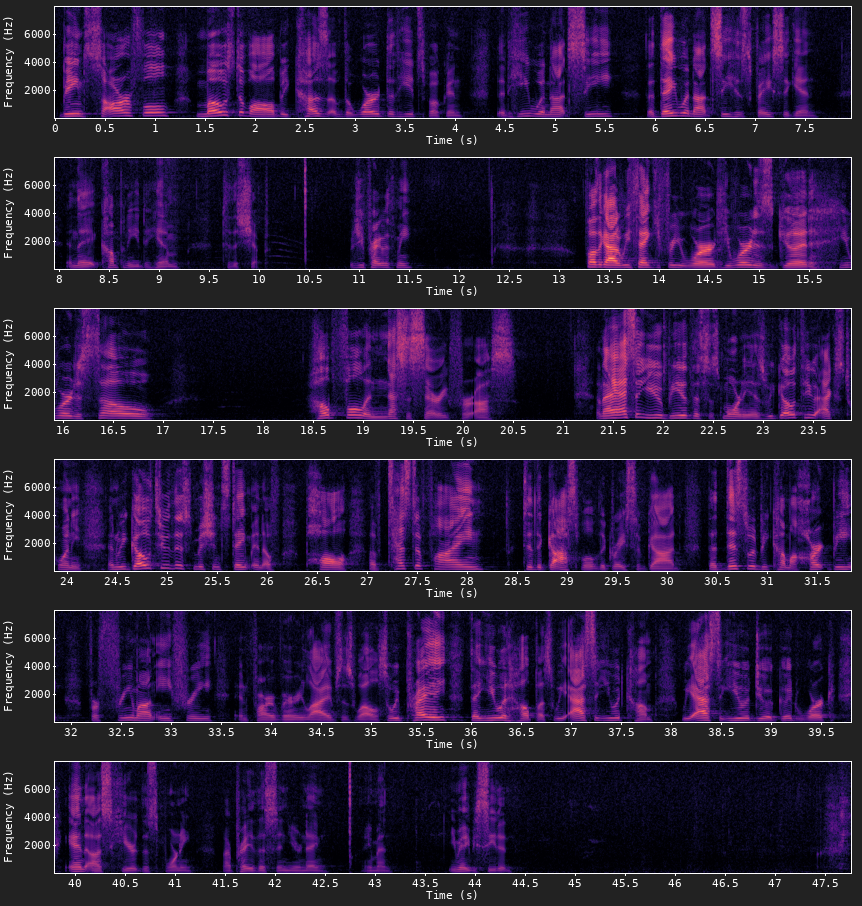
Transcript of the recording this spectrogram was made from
being sorrowful most of all because of the word that he had spoken, that he would not see, that they would not see his face again. And they accompanied him to the ship. Would you pray with me? Father God, we thank you for your word. Your word is good. Your word is so helpful and necessary for us. And I ask that you be with us this morning as we go through Acts 20 and we go through this mission statement of Paul of testifying to the gospel of the grace of God, that this would become a heartbeat for Fremont E-Free and for our very lives as well. So we pray that you would help us. We ask that you would come. We ask that you would do a good work in us here this morning. I pray this in your name. Amen. You may be seated.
